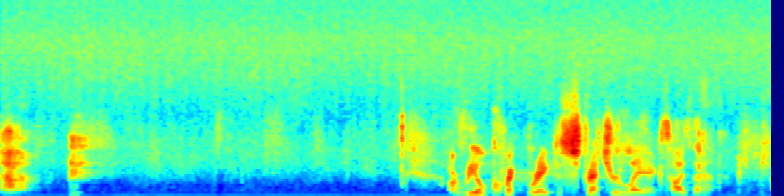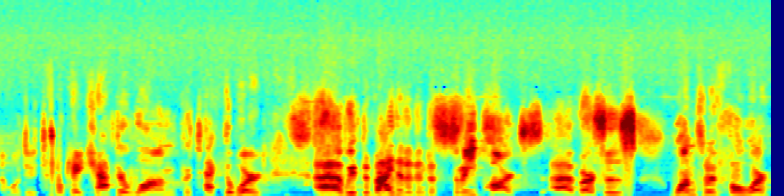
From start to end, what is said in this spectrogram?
A real quick break to stretch your legs. How's that? And we'll do. T- okay, chapter one, protect the word. Uh, we've divided it into three parts. Uh, verses one through four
